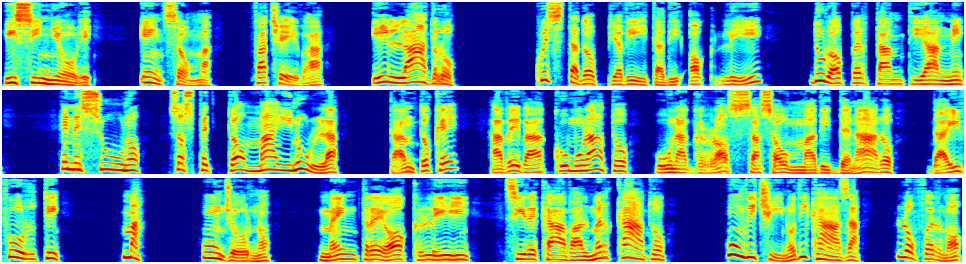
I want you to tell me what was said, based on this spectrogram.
i signori. Insomma, faceva il ladro. Questa doppia vita di Ock Lee durò per tanti anni e nessuno sospettò mai nulla, tanto che aveva accumulato una grossa somma di denaro dai furti ma un giorno, mentre Ock Lee si recava al mercato, un vicino di casa lo fermò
